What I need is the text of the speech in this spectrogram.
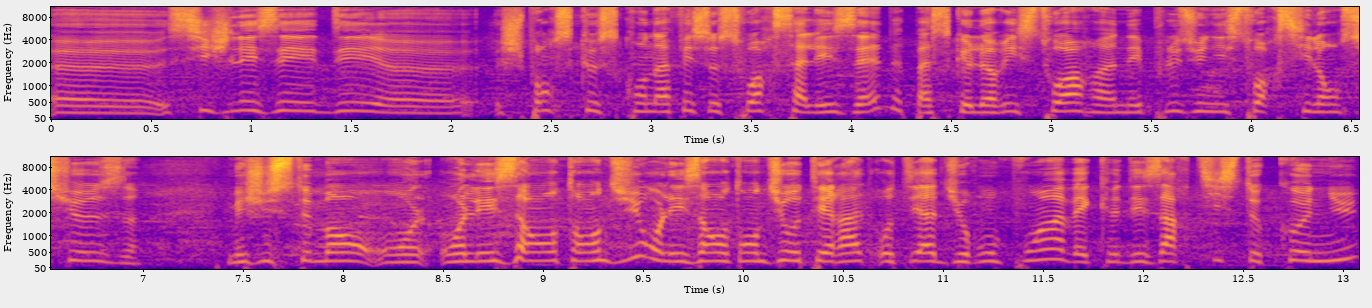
Euh, si je les ai aidées, euh, je pense que ce qu'on a fait ce soir, ça les aide parce que leur histoire euh, n'est plus une histoire silencieuse, mais justement, on, on les a entendus, on les a entendus au théâtre, au théâtre du Rond-Point avec des artistes connus.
